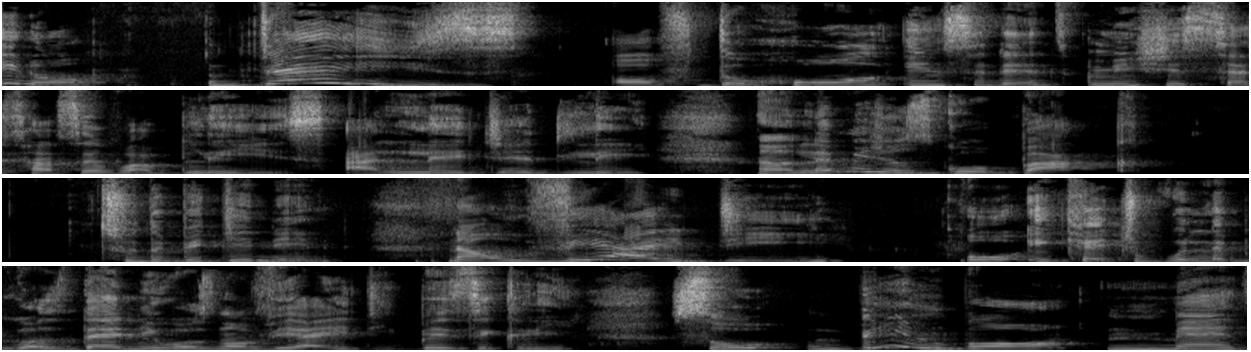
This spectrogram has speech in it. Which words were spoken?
you know, days of the whole incident. I mean, she set herself ablaze, allegedly. Now, let me just go back to the beginning. Now, VID or Ikechukwu because then he was not VID basically. So Bimbo met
